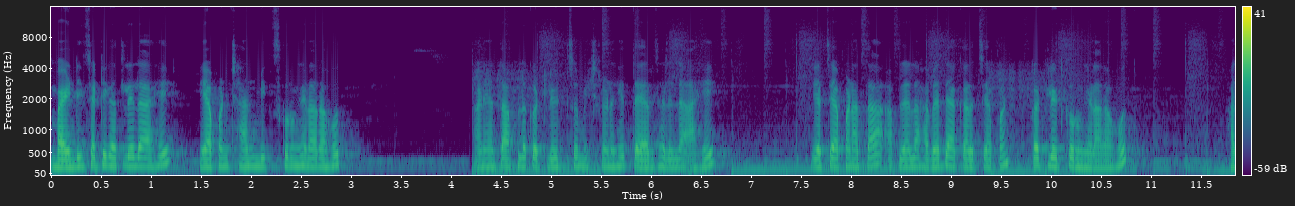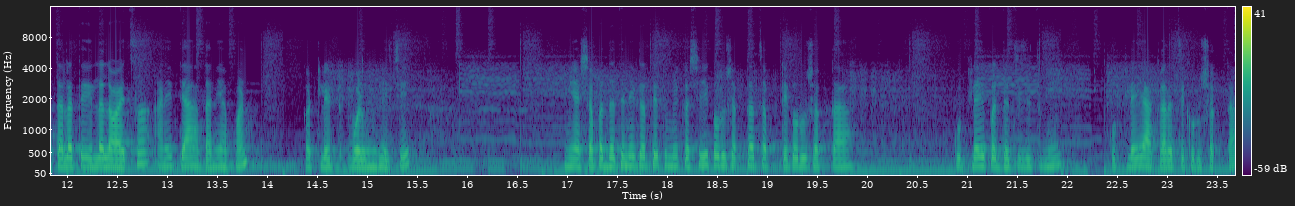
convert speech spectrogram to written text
बाइंडिंगसाठी घातलेलं आहे. हे आपण छान मिक्स करून घेणार आहोत. आणि आता आपलं कटलेटचं मिश्रण हे तयार झालेलं आहे. याचे आपण आता आपल्याला हव्या त्या आकाराचे आपण कटलेट करून घेणार आहोत. हाताला तेल लावायचं आणि त्या हाताने आपण कटलेट वळून घ्यायचे. मी अशा पद्धतीने करते. तुम्ही कसेही करू शकता चपटे करू शकता. कुठल्याही पद्धतीचे तुम्ही कुठल्याही आकाराचे करू शकता.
